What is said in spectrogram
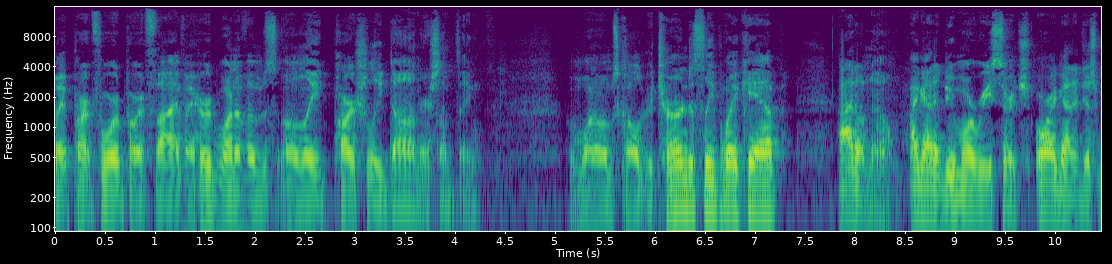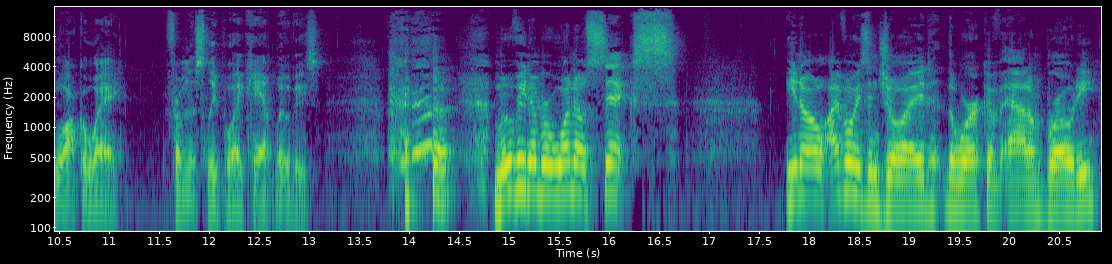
by part four and part five. I heard one of them's only partially done or something. And one of them's called Return to Sleepaway Camp. I don't know. I got to do more research, or I got to just walk away from the Sleepaway Camp movies. Movie number 106. You know, I've always enjoyed the work of Adam Brody.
